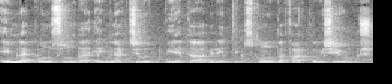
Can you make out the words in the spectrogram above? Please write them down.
emlak konusunda, emlakçılık diye tabir ettiğimiz konuda farklı bir şey oluştu.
